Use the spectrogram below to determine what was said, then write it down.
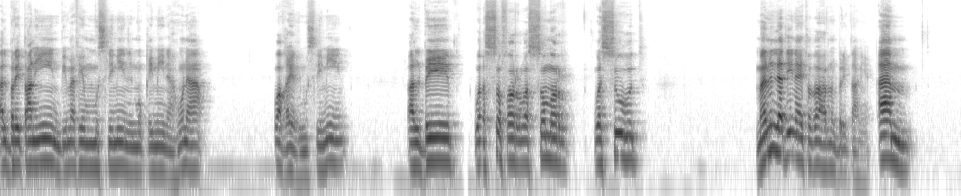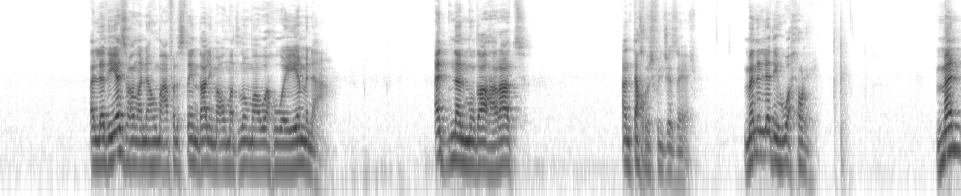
البريطانيين بما فيهم المسلمين المقيمين هنا وغير المسلمين البيض والصفر والسمر والسود. من الذين يتظاهرون بريطانيا؟ أم الذي يزعم أنه مع فلسطين ظالمة أو مظلومة وهو يمنع أدنى المظاهرات أن تخرج في الجزائر؟ من الذي هو حر؟ من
